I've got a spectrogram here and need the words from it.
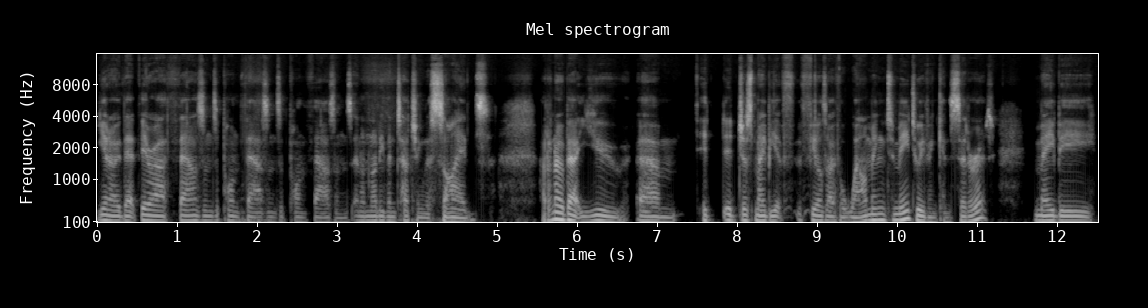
You know, that there are thousands upon thousands upon thousands, and I'm not even touching the sides. I don't know about you. Um, it, it just maybe it f- feels overwhelming to me to even consider it. Maybe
